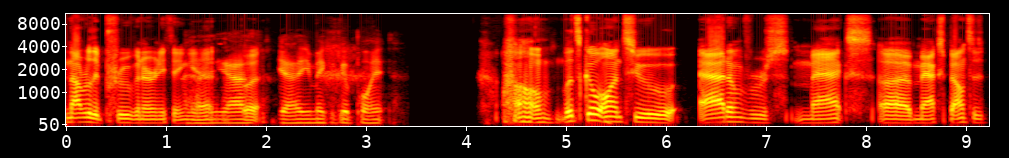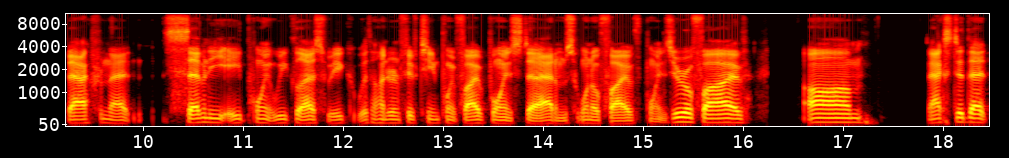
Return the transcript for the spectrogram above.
not really proven or anything Uh, yet. yeah, But yeah. You make a good point. um, let's go on to Adam versus Max. Uh, Max bounces back from that 78 point week last week with 115.5 points to Adam's 105.05. Um, Max did that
